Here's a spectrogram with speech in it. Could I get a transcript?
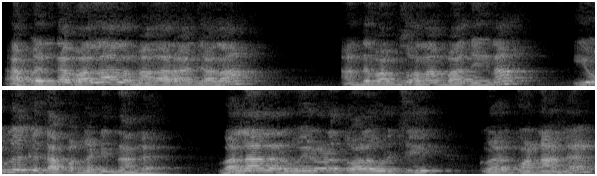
அப்போ இருந்த வல்லால மகாராஜாலாம் அந்த வம்சம்லாம் பார்த்தீங்கன்னா இவங்களுக்கு கப்பம் கட்டியிருந்தாங்க. வல்லாளர் உயிரோட தோலை உரிச்சு கொ- கொன்னாங்க.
